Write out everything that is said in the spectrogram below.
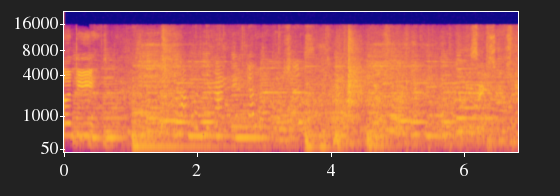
on, Dee. Say, excuse me,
